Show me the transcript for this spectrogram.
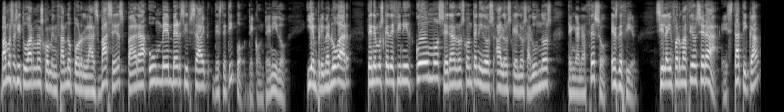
vamos a situarnos comenzando por las bases para un membership site de este tipo, de contenido. Y en primer lugar, tenemos que definir cómo serán los contenidos a los que los alumnos tengan acceso. Es decir, si la información será estática,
